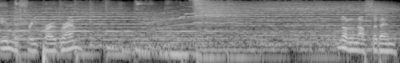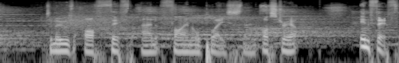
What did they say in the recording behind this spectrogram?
in the free program. Not enough for them to move off fifth and final place. Then Austria in fifth.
